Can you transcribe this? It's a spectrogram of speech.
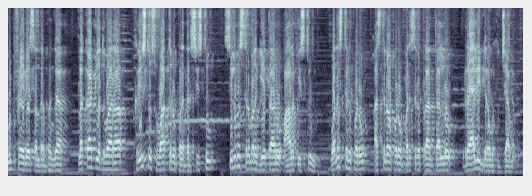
గుడ్ ఫ్రైడే సందర్భంగా ప్లకార్డుల ద్వారా క్రీస్తు సువార్తను ప్రదర్శిస్తూ శిలువ శ్రమల గీతాలు ఆలపిస్తూ వనస్థలిపురం హస్తినాపురం పరిసర ప్రాంతాల్లో ర్యాలీ నిర్వహించాము.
